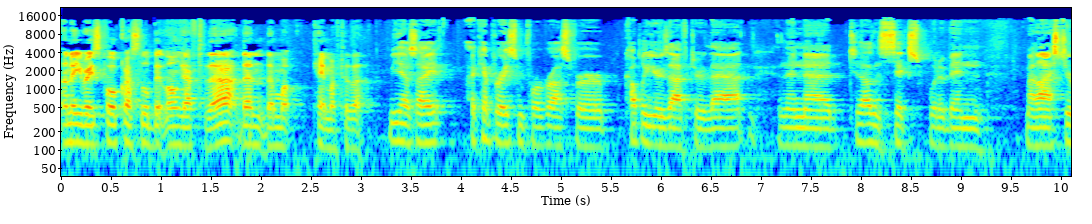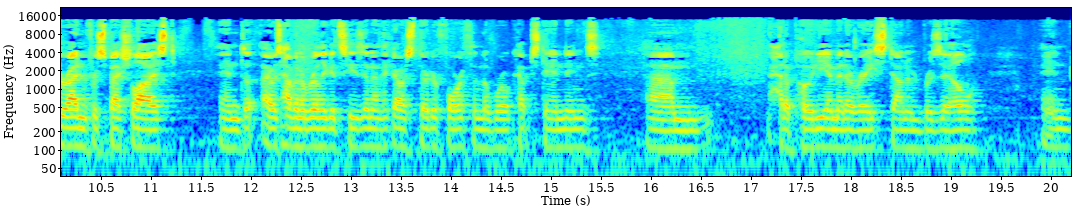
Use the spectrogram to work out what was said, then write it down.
I know you raced four cross a little bit long after that. Then then what came after that? Yes, I, I kept racing four cross for a couple years after that. And then uh, 2006 would have been my last year riding for Specialized. And I was having a really good season. I think I was third or fourth in the World Cup standings. Um, had a podium at a race down in Brazil. And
